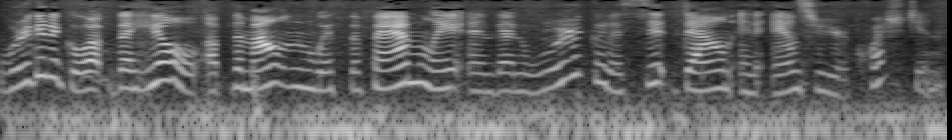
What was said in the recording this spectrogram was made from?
We're gonna go up the hill, up the mountain with the family, and then we're gonna sit down and answer your questions.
